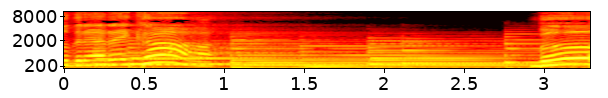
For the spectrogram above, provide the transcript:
samudra reka. Ber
